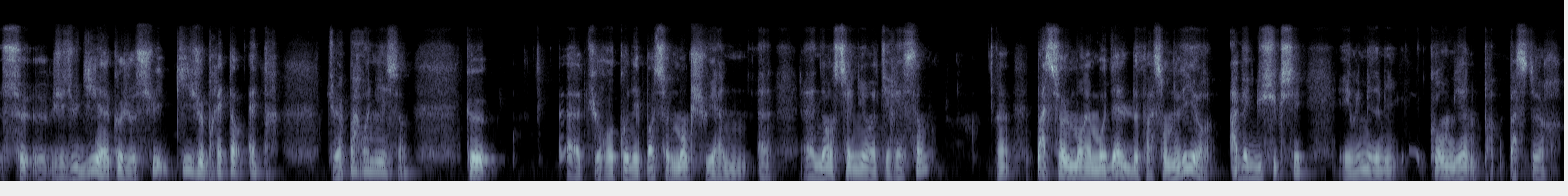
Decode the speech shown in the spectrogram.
ce Jésus dit, hein, que je suis qui je prétends être. Tu n'as pas renié ça, que, heu, tu reconnais pas seulement que je suis un un enseignant intéressant, hein, pas seulement un modèle de façon de vivre avec du succès. Et oui, mes amis, combien de pa pasteurs,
